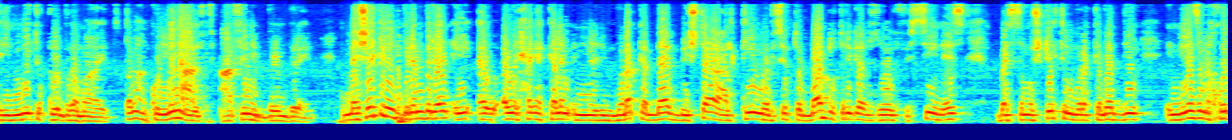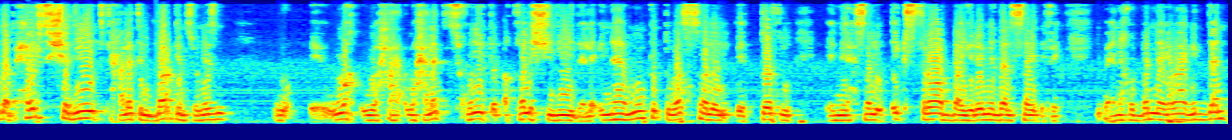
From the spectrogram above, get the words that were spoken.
الميتوكلوبراميد طبعا كلنا عارف عارفين ال Primperan. مشاكل ال Primperan إيه؟ أو أول حاجة أتكلم إن المركب ده بيشتغل على ال chemoreceptor. برضه trigger zone في ال CNS. بس مشكلة المركبات دي إن لازم أخدها بحرص شديد في حالات ال parkinsonism. وحالات سخونية الأطفال الشديدة لأنها ممكن توصل الطفل إن يحصل له extrapyramidal side effect يبقى ناخد بالنا يا جماعة جدا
